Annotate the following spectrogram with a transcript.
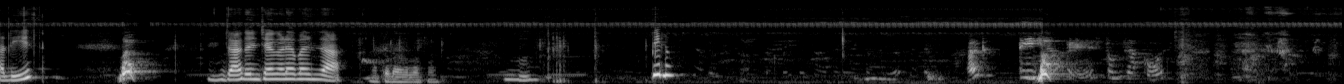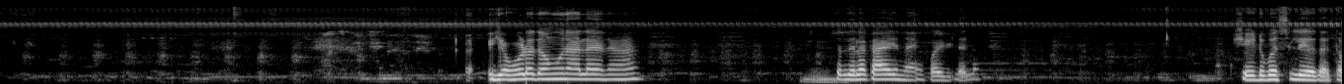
आलीस? जा त्यांच्याकडे पण जा नको लागला फोन. हम्म. पिलू एवढं दमून आलाय ना तर त्याला काय नाही पडलेलं. शेड बसले होत आता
